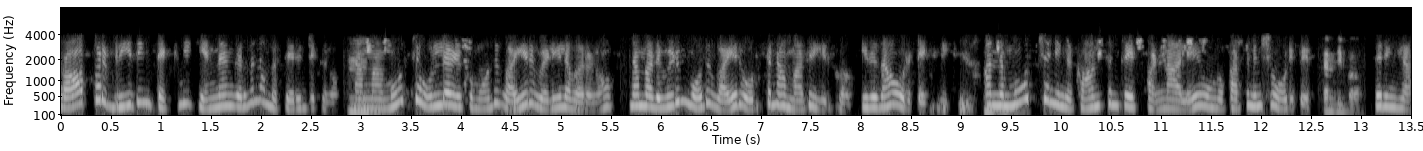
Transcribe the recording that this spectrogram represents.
ப்ராப்பர் ப்ரீதிங் டெக்னிக் என்னங்கிறது நம்ம தெரிஞ்சுக்கணும். நம்ம மூச்சை உள்ள இழுக்கும் போது வயிறு வெளியில வரணும். நம்ம அதை விடும்போது வயிறு ஒட்டுனா மாதிரி இருக்கணும். இதுதான் ஒரு டெக்னிக் அந்த மூச்சை நீங்க கான்சென்ட்ரேட் பண்ணாலே உங்க பத்து நிமிஷம் ஓடி போயிடும் சரிங்களா?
